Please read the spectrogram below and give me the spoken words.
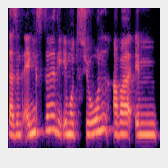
da sind Ängste, die Emotionen, aber im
